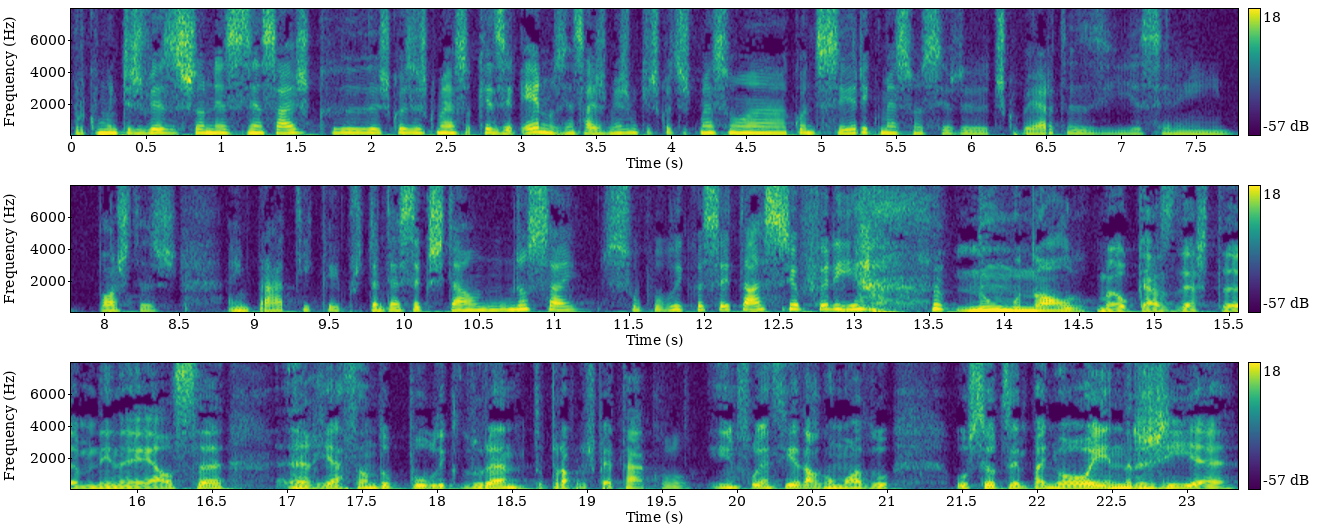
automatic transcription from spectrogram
porque muitas vezes são nesses ensaios que as coisas começam, quer dizer, é nos ensaios mesmo que as coisas começam a acontecer e começam a ser descobertas e a serem postas em prática e, portanto, essa questão, não sei, se o público aceitasse, eu faria. Num monólogo, como é o caso desta menina Elsa, a reação do público durante o próprio espetáculo influencia de algum modo o seu desempenho ou a energia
